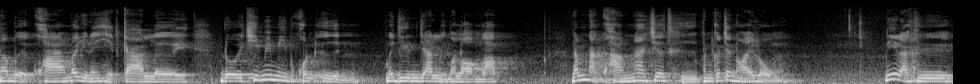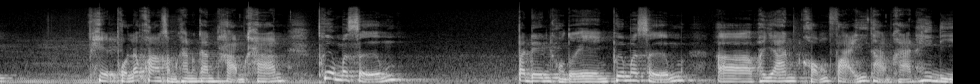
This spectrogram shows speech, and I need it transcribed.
มาเบิกความว่าอยู่ในเหตุการณ์เลย โดยที่ไม่มีบุคคลอื่น มายืนยันหรือมารองรับ น้ำหนักความน่าเชื่อถือมันก็จะน้อยลง นี่แหละคือ เหตุผลและความสำคัญของการถามค้านเพื่อมาเสริมประเด็นของตัวเอง เพื่อมาเสริมพยานของฝ่ายที่ถามค้านให้ดี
